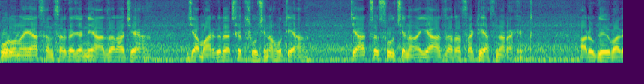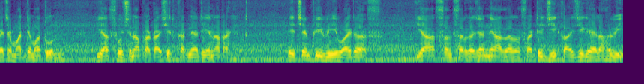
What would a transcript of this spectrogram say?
कोरोना या संसर्गजन्य आजाराच्या ज्या मार्गदर्शक सूचना होत्या त्याच सूचना या आजारासाठी असणार आहेत. आरोग्य विभागाच्या माध्यमातून या सूचना प्रकाशित करण्यात येणार आहेत. H M P V virus या संसर्गजन्य आजारासाठी जी काळजी घ्यायला हवी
